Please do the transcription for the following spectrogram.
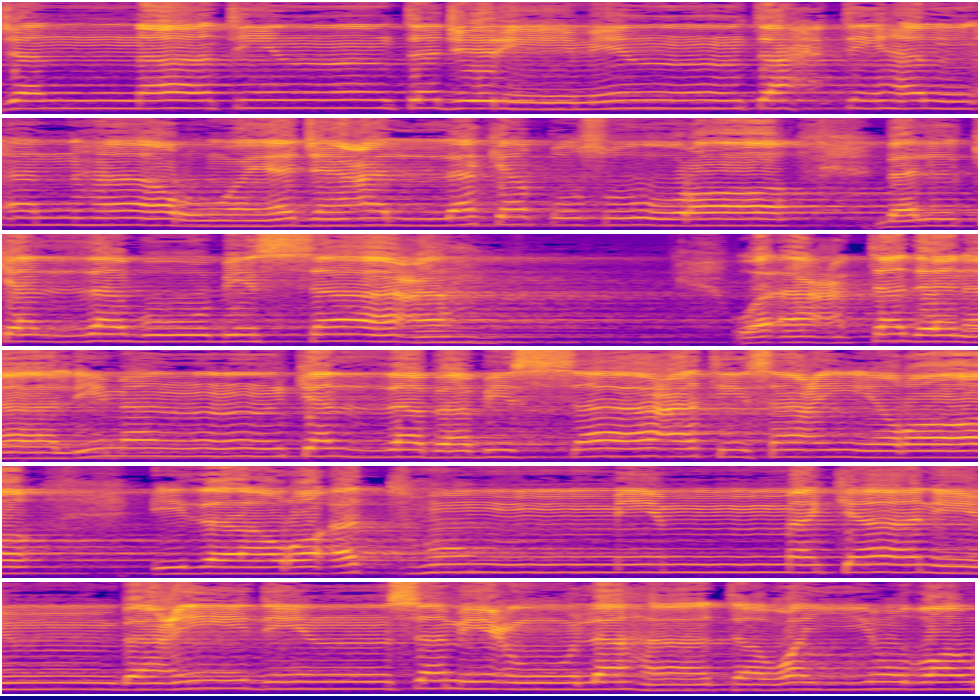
جنات تجري من تحتها الأنهار ويجعل لك قصورا. بل كذبوا بالساعة وأعتدنا لمن كذب بالساعة سعيرا. إذا رأتهم من مكان بعيد سمعوا لها تغيظا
